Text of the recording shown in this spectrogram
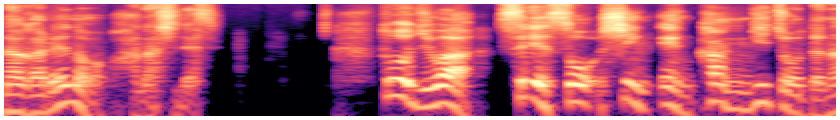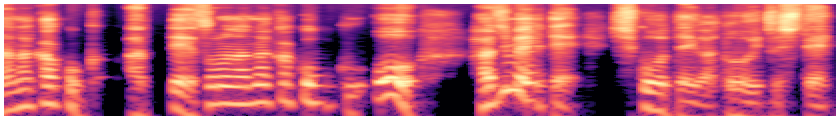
流れの話です。当時は清楚、新、円、韓、議長って7カ国あって、その7カ国を初めて始皇帝が統一して、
